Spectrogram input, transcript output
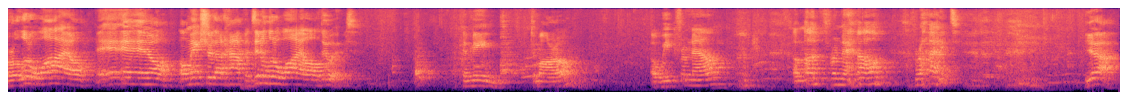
Or a little while and, I'll, I'll make sure that happens. In a little while I'll do it. Can mean tomorrow, a week from now, a month from now, right? Yeah.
